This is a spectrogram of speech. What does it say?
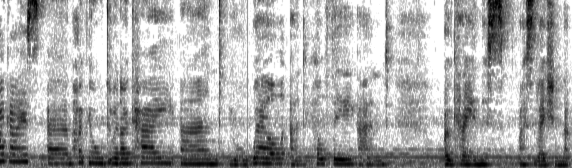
Hi guys, um, hope you're all doing okay and you're well and healthy and okay in this isolation that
